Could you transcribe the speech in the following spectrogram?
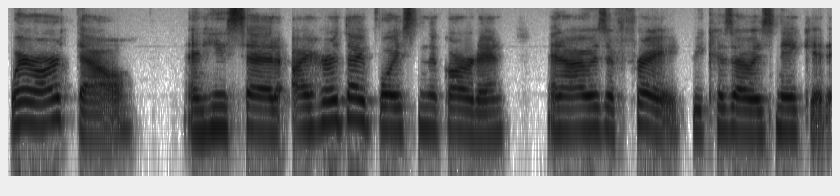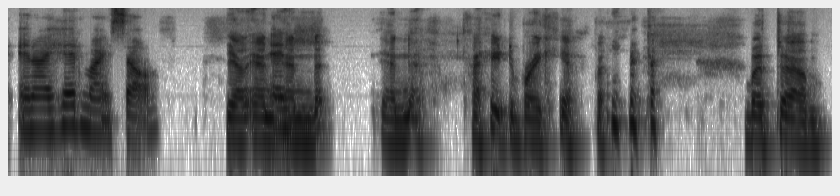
where art thou and he said i heard thy voice in the garden and i was afraid because i was naked and i hid myself Yeah, and And and and, I hate to break in, but, but um,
